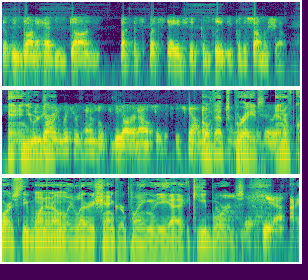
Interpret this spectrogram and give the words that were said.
that we've gone ahead and done, but but staged it completely for the summer show. And, and you were We brought joined. Richard Henzel to be our announcer, which was Yeah, Oh, Rick that's was great. very And of course, the one and only Larry Schanker playing the uh, keyboards. yeah. I,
